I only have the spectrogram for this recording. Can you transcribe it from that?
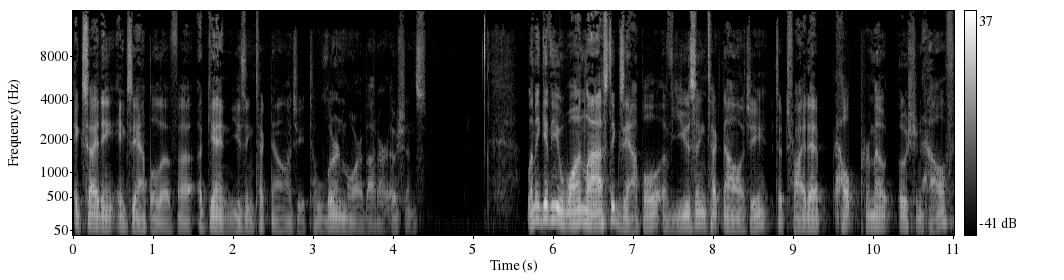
exciting example of, uh, again, using technology to learn more about our oceans. Let me give you one last example of using technology to try to help promote ocean health.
